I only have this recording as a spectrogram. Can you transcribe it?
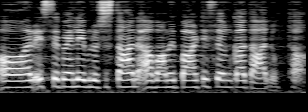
और इससे पहले बलूचिस्तान आवामी पार्टी से उनका ताल्लुक़ था।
